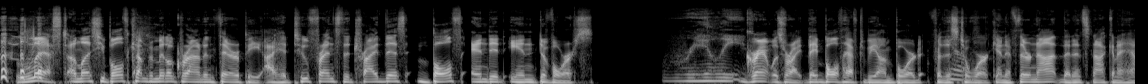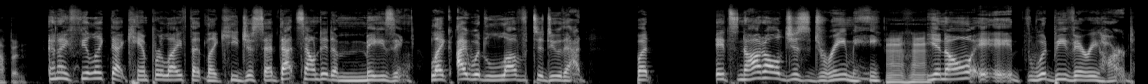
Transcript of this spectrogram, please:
List, unless you both come to middle ground in therapy. I had two friends that tried this, both ended in divorce. really? Grant was right. They both have to be on board for this to work. And if they're not, then it's not going to happen. And I feel like that camper life that, like he just said, that sounded amazing. Like I would love to do that. It's not all just dreamy. Mm-hmm. You know, it, it would be very hard.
